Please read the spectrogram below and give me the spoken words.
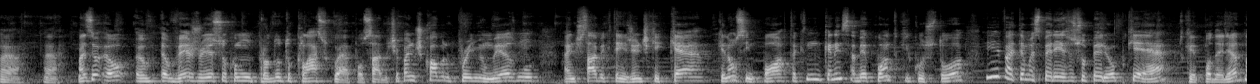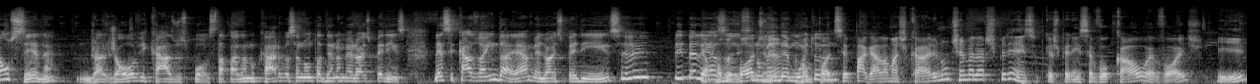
É, é. Mas eu, eu, eu, eu vejo isso como um produto clássico Apple, sabe? Tipo, a gente cobra o premium mesmo, a gente sabe que tem gente que quer, que não se importa, que não quer nem saber quanto que custou e vai ter uma experiência superior, porque é, porque poderia não ser, né? Já, já houve casos, pô, você tá pagando caro e você não tá tendo a melhor experiência. Nesse caso ainda é a melhor experiência e, beleza. Não, e se pode, não né? vender muito. pode você pagava mais caro e não tinha melhor experiência, porque a experiência é vocal, é voz e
